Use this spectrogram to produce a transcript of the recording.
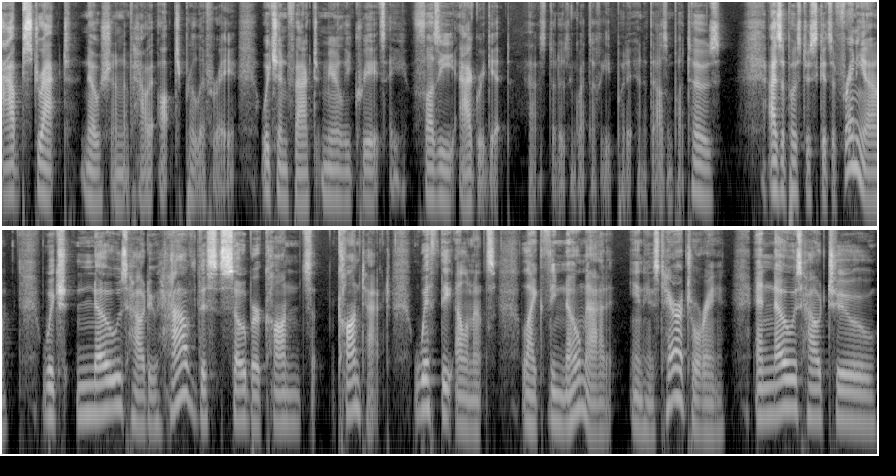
abstract notion of how it ought to proliferate, which in fact merely creates a fuzzy aggregate, as Deleuze and Guattari put it in A Thousand Plateaus, as opposed to schizophrenia, which knows how to have this sober con- contact with the elements like the nomad in his territory and knows how to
